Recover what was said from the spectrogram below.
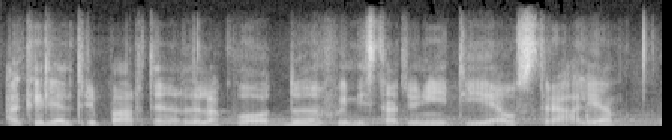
Anche gli altri partner della Quad, quindi Stati Uniti e Australia,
